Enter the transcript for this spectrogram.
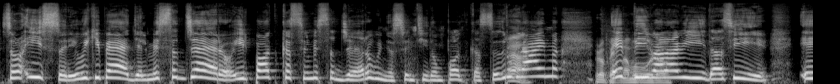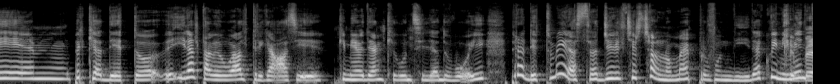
Sono History, Wikipedia, Il Messaggero, il podcast Il Messaggero, quindi ho sentito un podcast True Ah, Crime e viva la vita, sì. E, mm, perché ho detto, in realtà avevo altri casi che mi avete anche consigliato voi, però ho detto, ma la strage del Cerciano non l'ho mai approfondita, e quindi Che mentre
